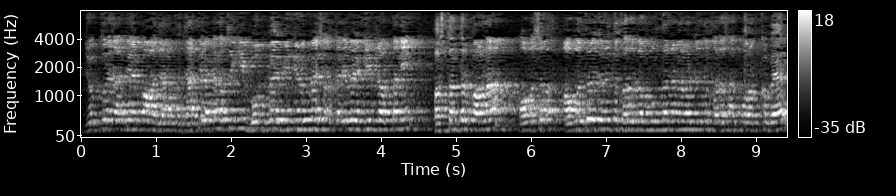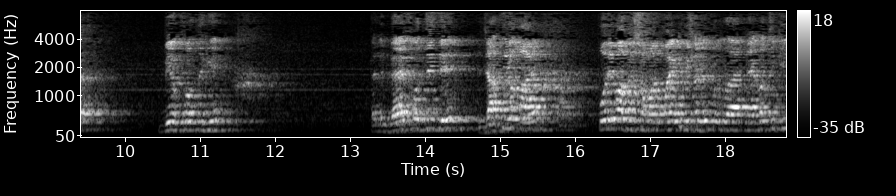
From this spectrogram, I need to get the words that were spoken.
যোগ করে জাতীয় আয় পাওয়া যায়। জাতীয় আয়টা হচ্ছে কি? ভোগ ব্যয়, বিনিয়োগ ব্যয়, সরকারি ব্যয় নিট রপ্তানি, হস্তান্তর, পাওনা, অবসর, অবচয়জনিত খরচ বা মূলধনের ব্যবহারজনিত খরচ আর পরোক্ষ ব্যয় বিয়োগফল থেকে। তাহলে ব্যয় পদ্ধতিতে জাতীয় আয় পরিমাপের সময় কয়েকটি বিষয় লক্ষ্য এক হচ্ছে কি,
